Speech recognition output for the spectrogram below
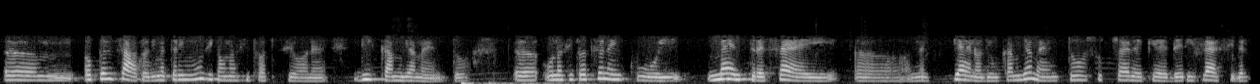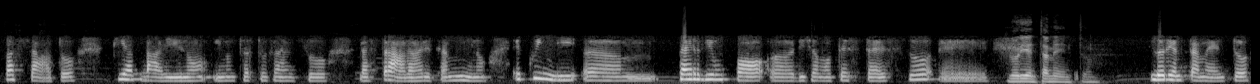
ehm, ho pensato di mettere in musica una situazione di cambiamento, eh, una situazione in cui mentre sei eh, nel pieno di un cambiamento succede che dei riflessi del passato ti abbaglino in un certo senso la strada, il cammino e quindi ehm, perdi un po' eh, diciamo te stesso. E L'orientamento. L'orientamento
